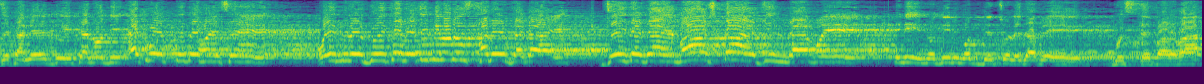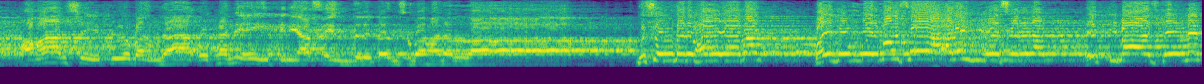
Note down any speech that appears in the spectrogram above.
যেখানে দুইটা নদী একত্রিত হয়েছে, ওই মিলন দুইটা নদী মিলন স্থানের জায়গায়, যেই জায়গায় মাছটা জিন্দা হয়ে তিনি নদীর মধ্যে চলে যাবে। বুঝতে পারবা? আমার সেই প্রিয় বান্ধা ওখানেই তিনি আছেন মুসলমান ভাইরা আমার পয়গম্বর মুসা একটি মাছ ধরলেন,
